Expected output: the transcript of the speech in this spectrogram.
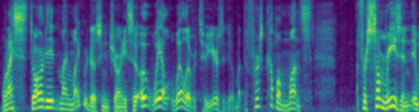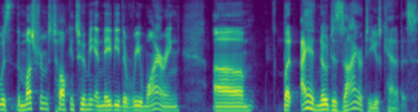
when I started my microdosing journey. So oh, well well over two years ago, but the first couple months. For some reason, it was the mushrooms talking to me, and maybe the rewiring. Um, but I had no desire to use cannabis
